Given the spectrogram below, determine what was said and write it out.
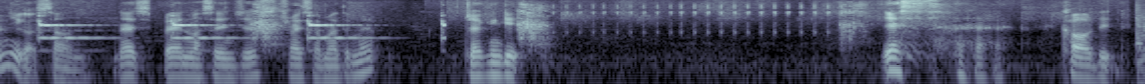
Alright, finally got sound. Let's spend Los Angeles, try some other map. Dragon Gate. Yes! Called it.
